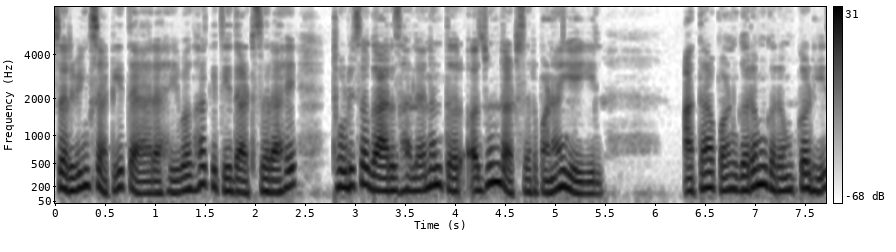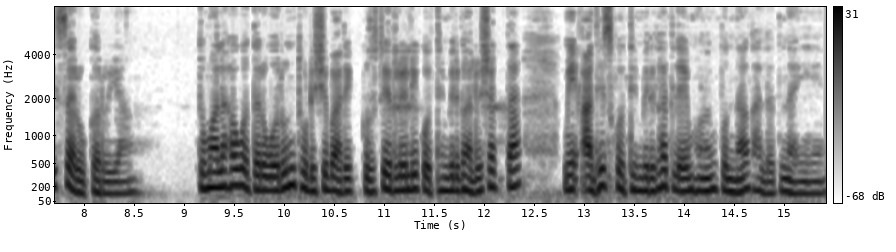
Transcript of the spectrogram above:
सर्विंगसाठी तयार आहे. बघा किती दाटसर आहे. थोडंसं गार झाल्यानंतर अजून दाटसरपणा येईल. आता आपण गरम गरम कढी सर्व करूया. तुम्हाला हवं तर वरून थोडीशी बारीक चिरलेली कोथिंबीर घालू शकता. मी आधीच कोथिंबीर घातली आहे म्हणून पुन्हा घालत नाही आहे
